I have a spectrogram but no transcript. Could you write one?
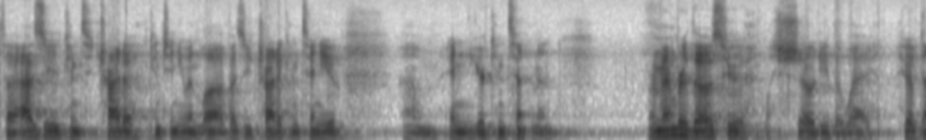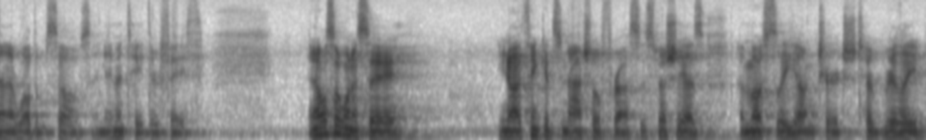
to, as you can try to continue in love, as you try to continue um, in your contentment, remember those who showed you the way, who have done it well themselves, and imitate their faith. And I also want to say, you know, I think it's natural for us, especially as a mostly young church, to really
